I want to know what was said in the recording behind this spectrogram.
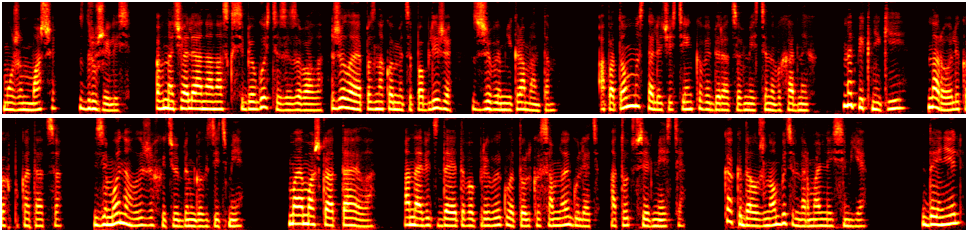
мужем Маши, сдружились. Вначале она нас к себе в гости зазывала, желая познакомиться поближе с живым некромантом. А потом мы стали частенько выбираться вместе на выходных. На пикники, на роликах покататься. Зимой на лыжах и тюбингах с детьми. Моя Машка оттаяла. Она ведь до этого привыкла только со мной гулять, а тут все вместе. Как и должно быть в нормальной семье. Дэниэль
